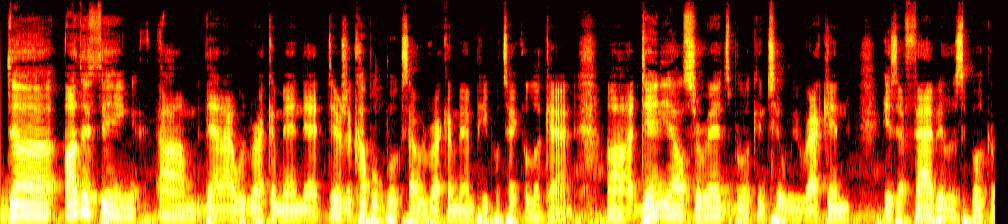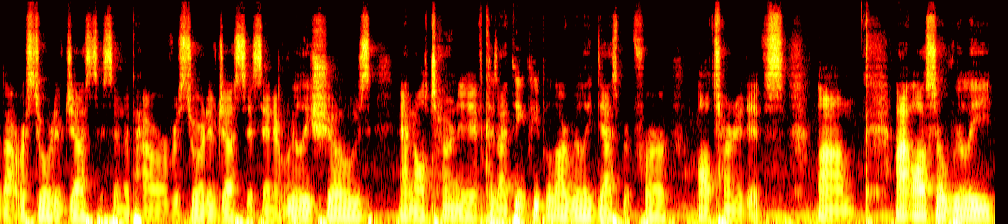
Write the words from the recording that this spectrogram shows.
the other thing um, that I would recommend that there's a couple books I would recommend people take a look at. Uh, Danielle Sered's book Until We Reckon is a fabulous book about restorative justice and the power of restorative justice, and it really shows an alternative because I think people are really desperate for alternatives. Um, I also really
